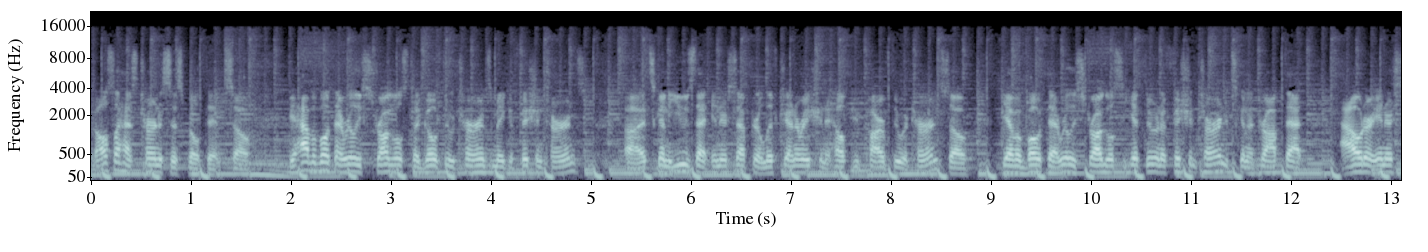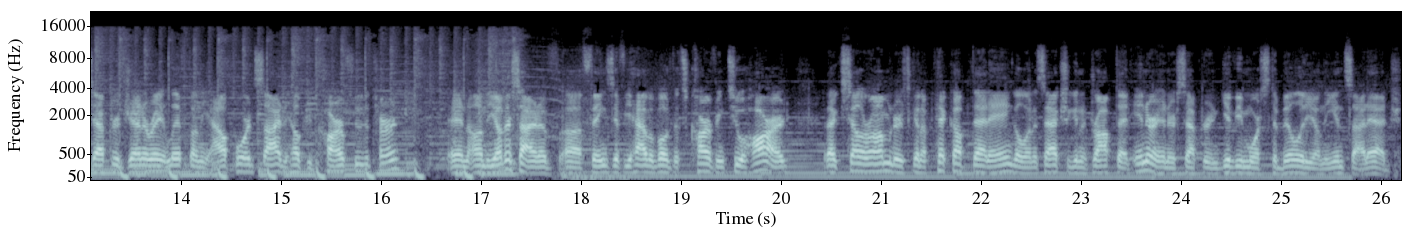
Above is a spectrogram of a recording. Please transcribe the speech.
it also has turn assist built in. So if you have a boat that really struggles to go through turns and make efficient turns, uh, it's going to use that interceptor lift generation to help you carve through a turn. So if you have a boat that really struggles to get through an efficient turn, it's going to drop that outer interceptor, generate lift on the outboard side to help you carve through the turn. And on the other side of uh, things, if you have a boat that's carving too hard, the accelerometer is going to pick up that angle and it's actually going to drop that inner interceptor and give you more stability on the inside edge.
